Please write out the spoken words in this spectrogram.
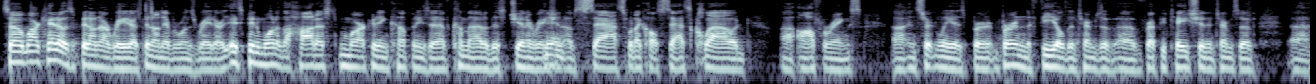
So Marketo has been on our radar. It's been on everyone's radar. It's been one of the hottest marketing companies that have come out of this generation yeah. of SaaS, what I call SaaS cloud uh, offerings, uh, and certainly has burned, burned the field in terms of, of reputation, in terms of uh,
